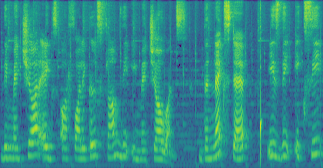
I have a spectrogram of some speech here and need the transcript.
the mature eggs or follicles from the immature ones. The next step is the ICSI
